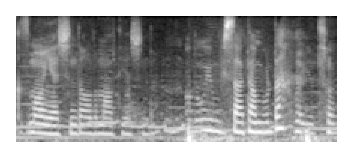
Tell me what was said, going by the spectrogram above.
Kızım 10 yaşında, oğlum 6 yaşında. O da uyumuş zaten burada. Uyudu.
